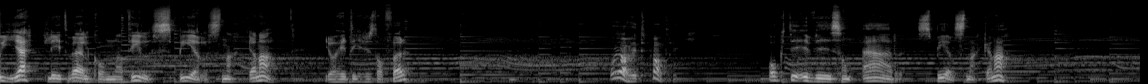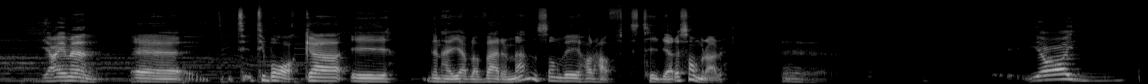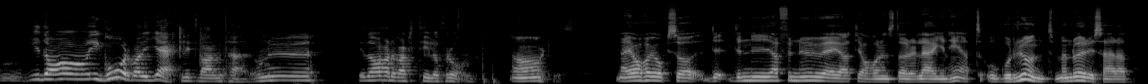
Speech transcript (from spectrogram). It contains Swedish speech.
Och hjärtligt välkomna till Spelsnackarna. Jag heter Kristoffer Och jag heter Patrik. och det är vi som är Spelsnackarna. Jajamän. Eh, tillbaka i den här jävla värmen som vi har haft tidigare somrar. Eh, ja, idag, igår var det jäkligt varmt här och nu, idag har det varit till och från Ja, faktiskt. Nej, jag har ju också, det, det nya för nu är ju att jag har en större lägenhet och går runt, men då är det ju så här att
